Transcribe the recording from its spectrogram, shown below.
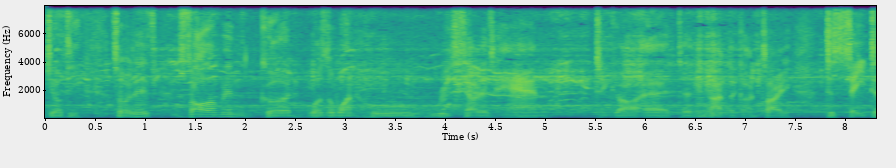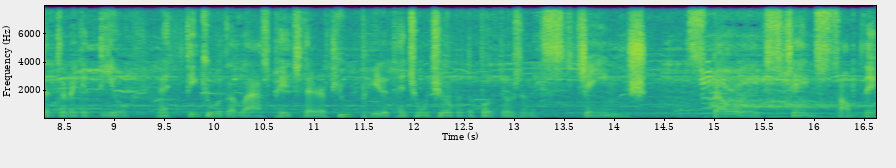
Guilty. So it is. Solomon Goode was the one who reached out his hand to God, uh, to not the God, sorry, to Satan to make a deal. And I think it was the last page there. If you paid attention when you opened the book, there was an exchange spell or exchange something.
